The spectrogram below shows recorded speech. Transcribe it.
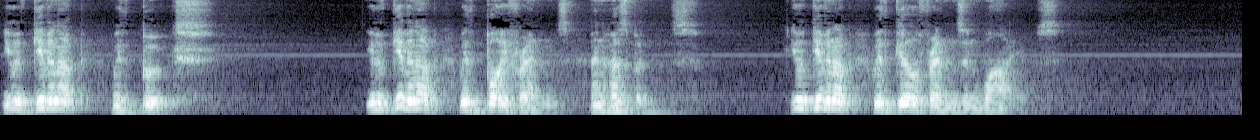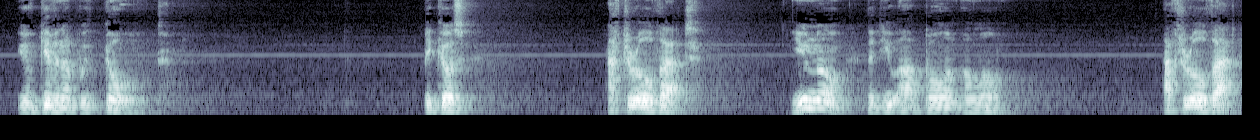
You have given up with books. You have given up with boyfriends and husbands. You have given up with girlfriends and wives. You have given up with gold. Because after all that, you know that you are born alone. After all that,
